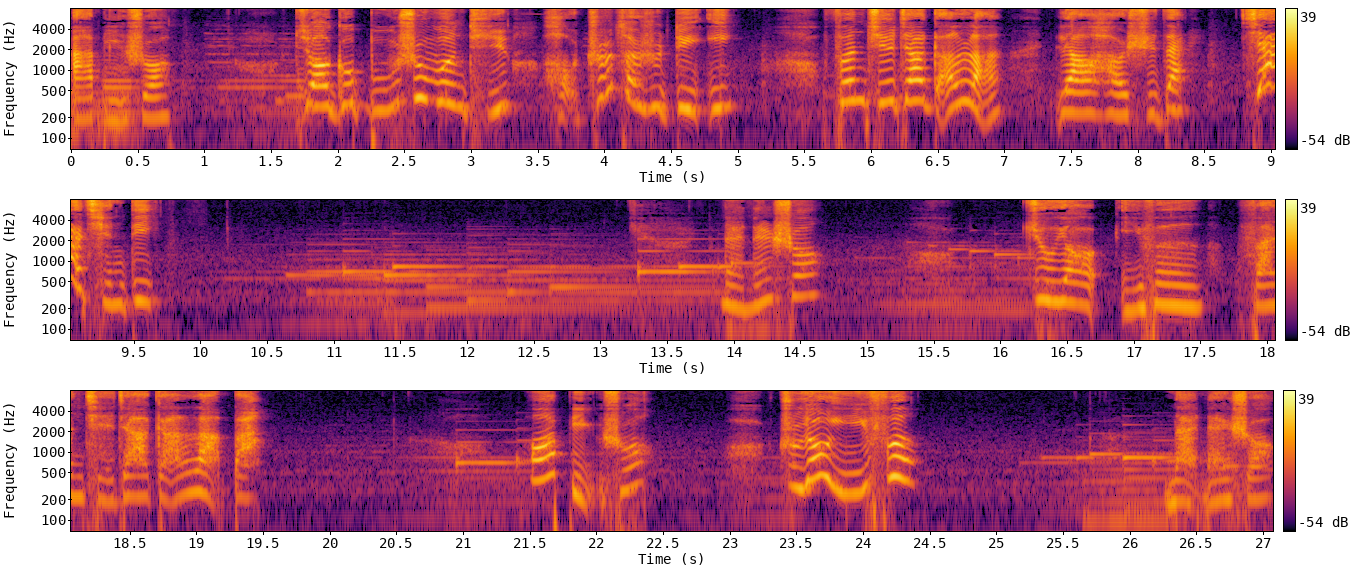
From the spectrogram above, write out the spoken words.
阿比说：“价格不是问题，好吃才是第一。番茄加橄榄。”料好实在，价钱低。奶奶说：“就要一份番茄加橄榄吧。”阿比说：“只要一份。”奶奶说：“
